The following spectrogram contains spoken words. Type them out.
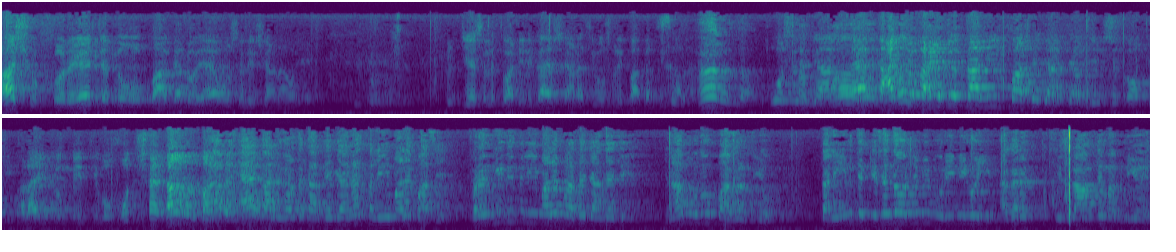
ہاں، شکر ہے جدو پاگل ہویا اس لیے سیاح ہو جس لیے تاری نگاہ سیاح سی اس لیے پاگل جو تعلیم بھلائی کی امید تھی وہ خود شیطان تعلیم والے پاسے۔ فرنگی دی تعلیم والے پاسے جانے سی۔ جناب ادو پاگل تھی ہو تعلیم تے کسی دور چ بھی بری نہیں ہوئی، اگر اسلام تے مبنی ہوئے۔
